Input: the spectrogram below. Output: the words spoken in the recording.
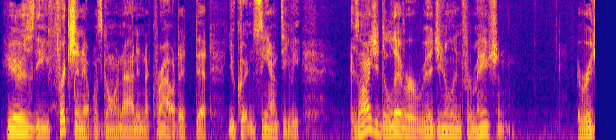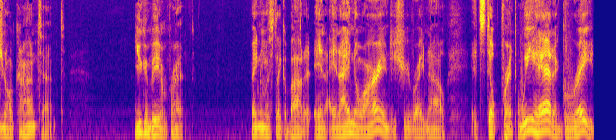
Here's the friction that was going on in the crowd that, that you couldn't see on TV. As long as you deliver original information, original content, you can be in print. Make no mistake about it. And and I know our industry right now, it's still print. We had a great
